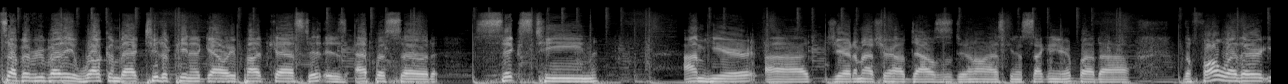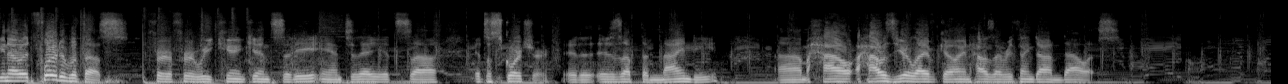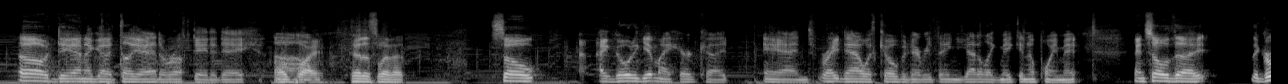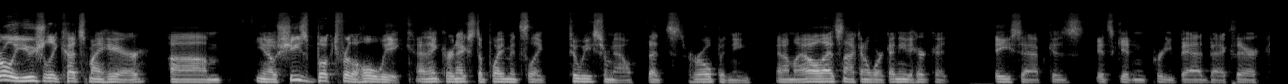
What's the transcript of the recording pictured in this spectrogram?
What's up, everybody? Welcome back to the Peanut Gallery podcast. It is episode 16. I'm here. Uh, Jerod, I'm not sure how Dallas is doing. I'll ask you in a second here. But uh, the fall weather, you know, it flirted with us for, for a week here in Kansas City. And today it's uh, it's a scorcher. It, it is up to 90. Um, how How's your life going? How's everything down in Dallas? Oh, Dan, I got to tell you, I had a rough day today. Oh, boy. Um, Hit us with it. So I go to get my hair cut, and right now with COVID and everything, you got to like make an appointment. And so the the girl usually cuts my hair, um, you know, she's booked for the whole week. I think her next appointment's like two weeks from now. That's her opening, and I'm like, oh, that's not going to work. I need a haircut ASAP because it's getting pretty bad back there.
